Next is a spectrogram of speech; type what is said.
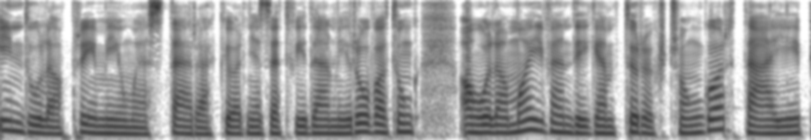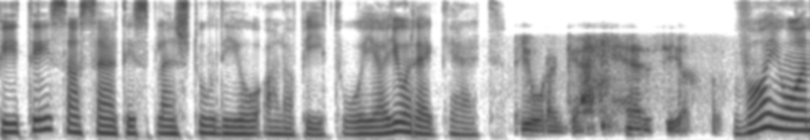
indul a Premium Esterra környezetvédelmi rovatunk, ahol a mai vendégem Török Csongor, tájépítész, a Celtis Plan Studio alapítója. Jó reggelt! Jó reggelt! Sziasztok! Vajon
